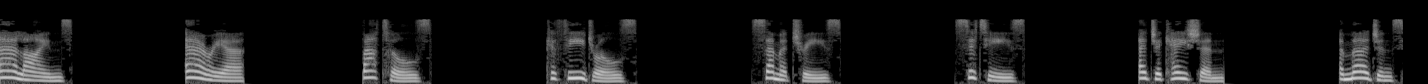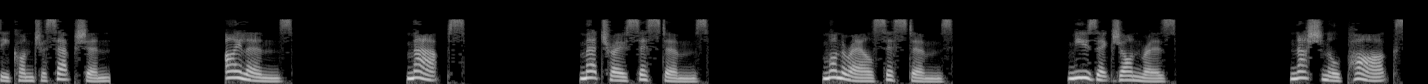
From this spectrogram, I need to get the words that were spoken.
Airlines. Area. Battles. Cathedrals. Cemeteries. Cities. Education. Emergency contraception. Islands. Maps. Metro systems. Monorail systems. Music genres. National parks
